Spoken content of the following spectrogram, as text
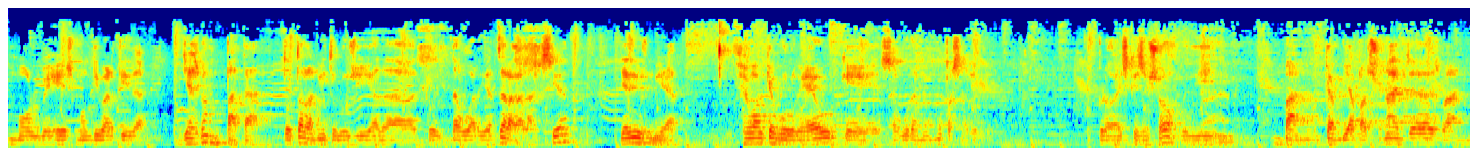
molt bé, és molt divertida ja es va empatar tota la mitologia de, de Guardians de la Galàxia ja dius, mira, feu el que vulgueu que segurament m'ho passaré però és que és això vull dir, van canviar personatges van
